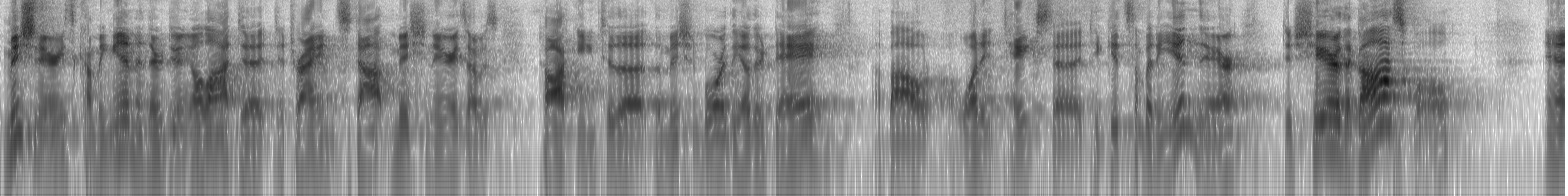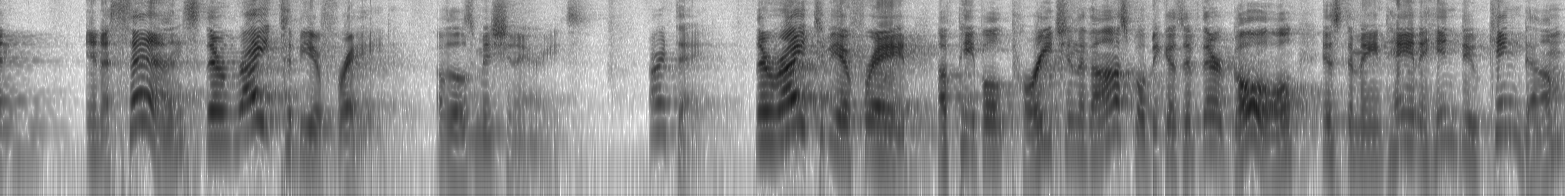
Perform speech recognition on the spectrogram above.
missionaries coming in, and they're doing a lot to, to try and stop missionaries. I was talking to the, the mission board the other day about what it takes to, to get somebody in there to share the gospel. And in a sense, they're right to be afraid of those missionaries, aren't they? They're right to be afraid of people preaching the gospel because if their goal is to maintain a Hindu kingdom,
